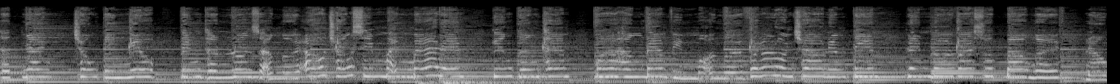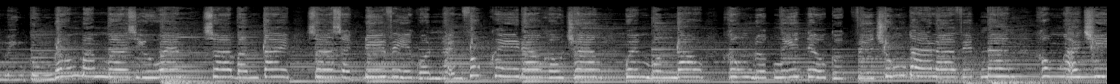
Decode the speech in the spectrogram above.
thật nhanh. Trong tình yêu, tinh thần luôn dạng người, áo trắng xin mạnh mẽ lên. Xoa bàn tay, xoa sạch đi vì quần hạnh phúc khi đeo khẩu trang. Quên buồn đau, không được nghĩ tiêu cực vì chúng ta là việt nam. Không ngại chi,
